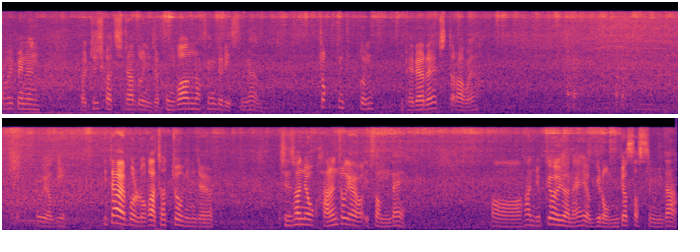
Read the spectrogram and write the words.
커피빈은 12시가 지나도 이제 공부하는 학생들이 있으면 조금 조금 배려를 해주더라고요. 그리고 여기 피자 알볼로가 저쪽 이제 진선역 가는 쪽에 있었는데 어, 한 6개월 전에 여기로 옮겼었습니다.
